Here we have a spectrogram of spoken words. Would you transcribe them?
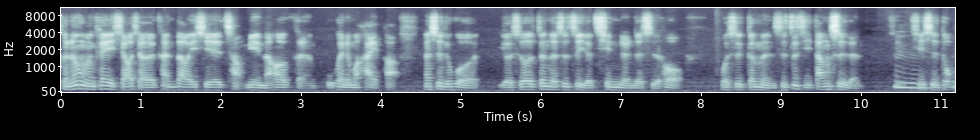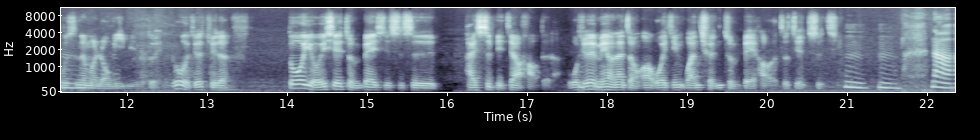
可能我们可以小小的看到一些场面，然后可能不会那么害怕。但是如果有时候真的是自己的亲人的时候，或是根本是自己当事人。嗯，其实都不是那么容易面对。因为我觉得，觉得多有一些准备，其实是还是比较好的啦。我觉得没有那种哦，我已经完全准备好了这件事情。嗯嗯，那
